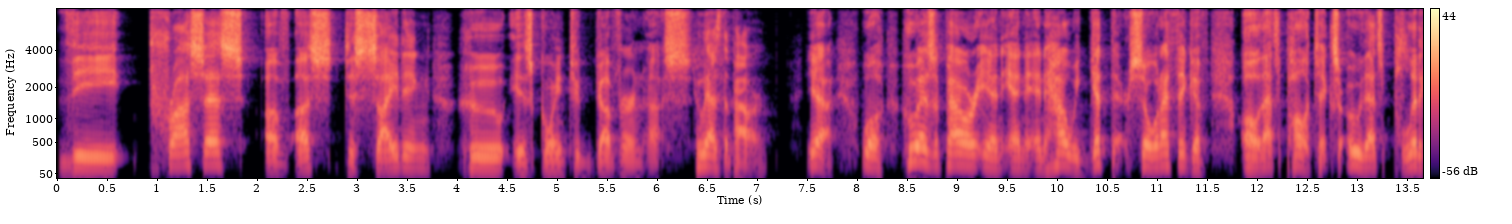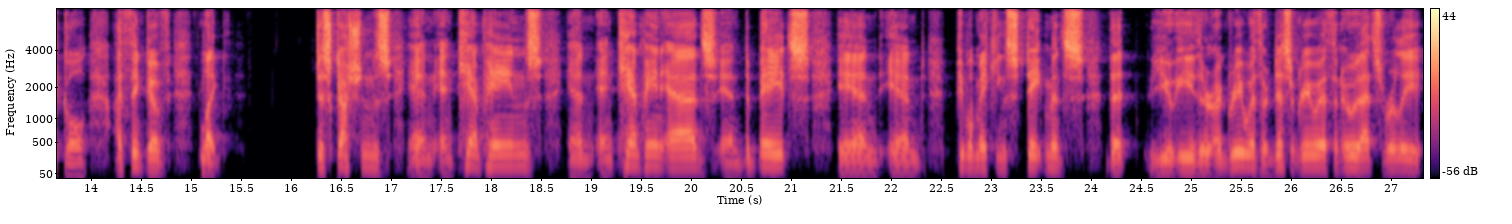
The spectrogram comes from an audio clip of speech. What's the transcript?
the process of us deciding who is going to govern us. Who has the power? Yeah. Well, who has the power and and and how we get there. So when I think of oh that's politics or oh that's political, I think of like discussions and, and campaigns and, and campaign ads and debates and and people making statements that you either agree with or disagree with and oh that's really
